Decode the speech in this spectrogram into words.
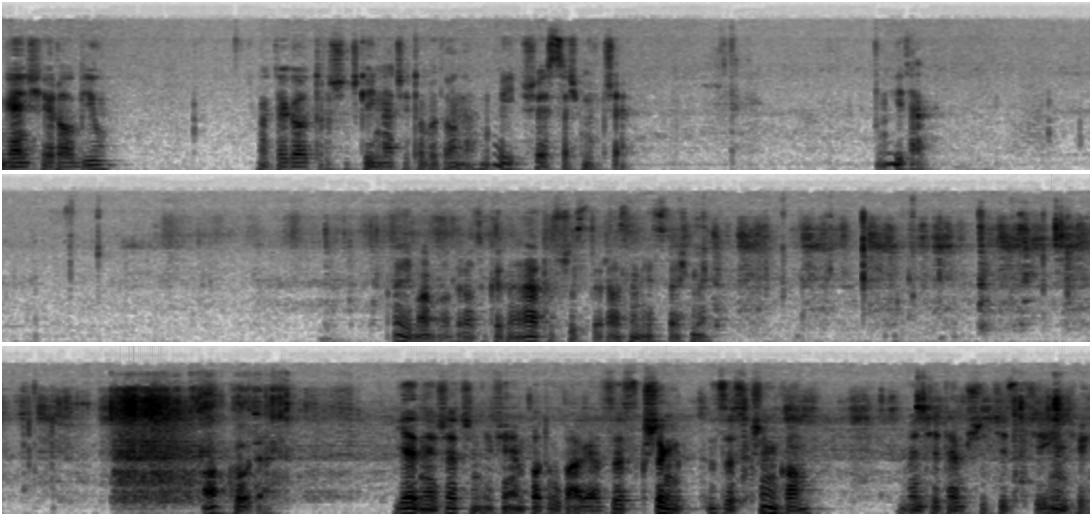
gen się robił. Dlatego troszeczkę inaczej to wygląda. No i już jesteśmy w grze. No i tak. No i mamy od razu generator, wszyscy razem jesteśmy. O kurde. Jednej rzeczy nie wziąłem pod uwagę. Ze, skrzyn ze skrzynką będzie ten przycisk gdzie indziej.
